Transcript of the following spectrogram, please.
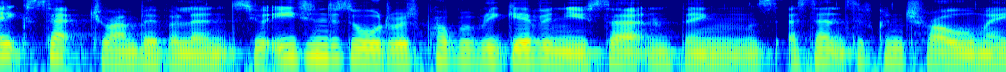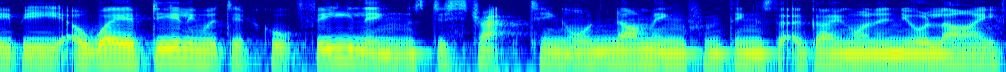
accept your ambivalence. Your eating disorder has probably given you certain things a sense of control, maybe, a way of dealing with difficult feelings, distracting or numbing from things that are going on in your life.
